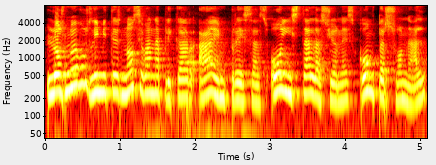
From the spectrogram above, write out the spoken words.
los nuevos límites no se van a aplicar a empresas o instalaciones con personal,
